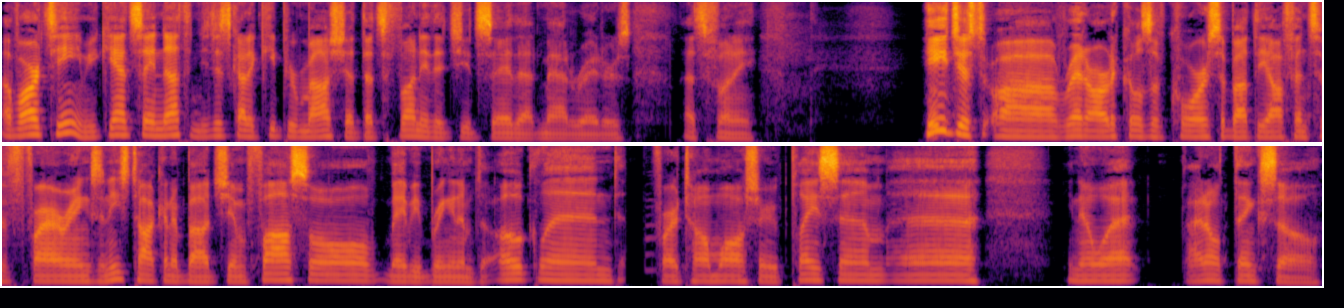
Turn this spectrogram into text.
of our team. You can't say nothing. You just got to keep your mouth shut. That's funny that you'd say that, Mad Raiders. That's funny. He just uh, read articles, of course, about the offensive firings, and he's talking about Jim Fassel, maybe bringing him to Oakland, fire Tom Walsh and replace him. Uh, you know what? I don't think so.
